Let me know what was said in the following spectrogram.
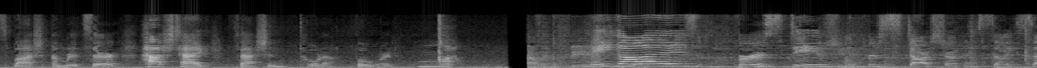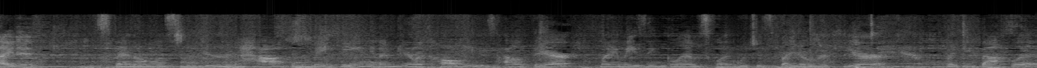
Splash Amritsar, hashtag Fashion Toda Forward. Mwah. Hey guys, first day of shooting for Starstruck. I'm so excited. It's been almost a year and a half in the making, and I'm here with Holly, who's out there, my amazing glam squad, which is right over here. Might be backlit.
